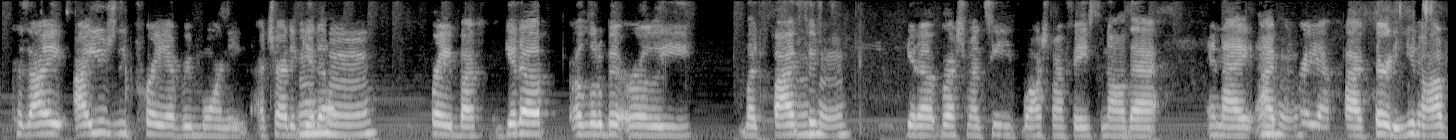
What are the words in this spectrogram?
because I I usually pray every morning. I try to get mm-hmm. up, pray by get up a little bit early, like five mm-hmm. Get up, brush my teeth, wash my face, and all that and I, mm-hmm. I pray at 5.30 you know i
